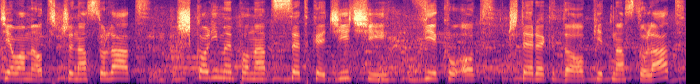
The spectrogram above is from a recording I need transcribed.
Działamy od 13 lat. Szkolimy ponad setkę dzieci w wieku od 4 do 15 lat.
